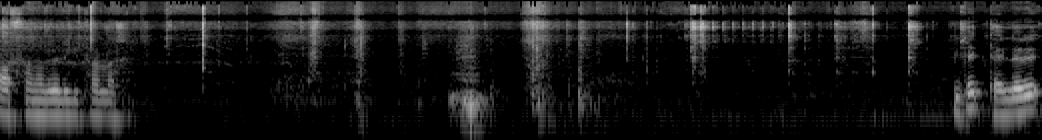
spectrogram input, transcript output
Al sana böyle gitarlar. Bir de telleri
